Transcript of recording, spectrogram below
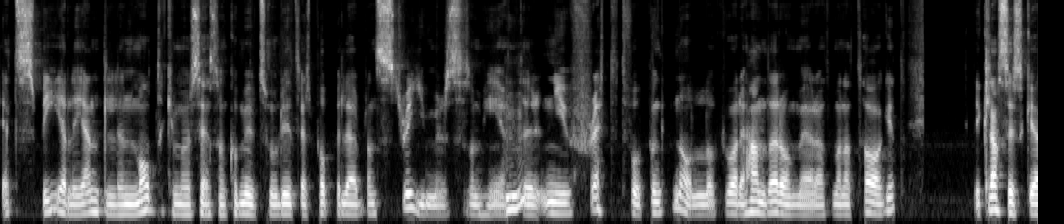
ett spel, egentligen en mod kan man väl säga, som kom ut som har blivit rätt populär bland streamers som heter New Threat 2.0 och vad det handlar om är att man har tagit det klassiska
